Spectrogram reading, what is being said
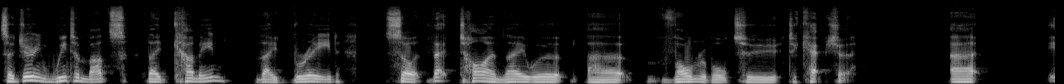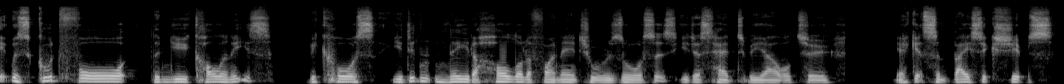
So during winter months, they'd come in, they'd breed. So at that time, they were uh, vulnerable to to capture. Uh, it was good for the new colonies because you didn't need a whole lot of financial resources. You just had to be able to yeah, get some basic ships,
